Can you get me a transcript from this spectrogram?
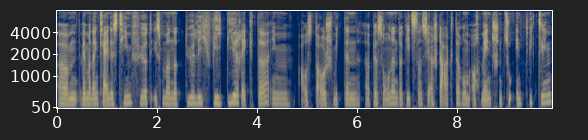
Ähm, wenn man ein kleines Team führt, ist man natürlich viel direkter im Austausch mit den äh, Personen. Da geht es dann sehr stark darum, auch Menschen zu entwickeln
